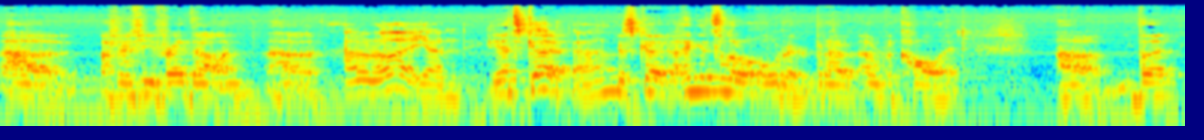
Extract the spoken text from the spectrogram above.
Uh, I don't know if you've read that one. Uh, I don't know that yet. It's good. It's good. I think it's a little older, but I, I recall it. Uh, but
